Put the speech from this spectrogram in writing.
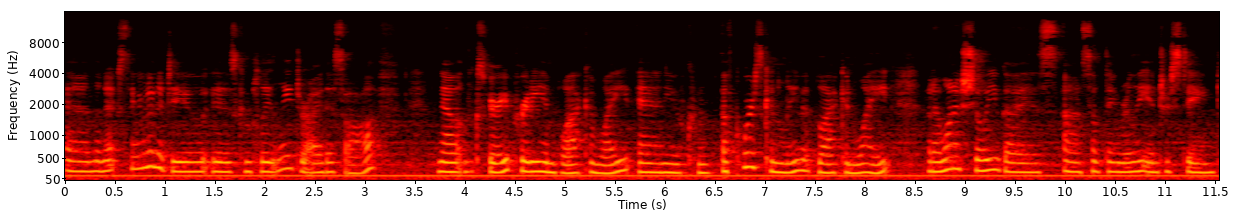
And the next thing I'm gonna do is completely dry this off. Now it looks very pretty in black and white and you of course can leave it black and white, but I want to show you guys uh, something really interesting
